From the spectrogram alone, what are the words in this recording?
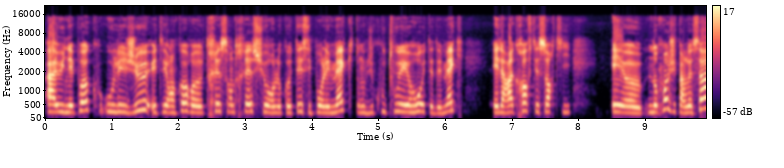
à une époque où les jeux étaient encore très centrés sur le côté c'est pour les mecs, donc du coup, tous les héros étaient des mecs, et Lara Croft est sortie. Et euh, donc moi je lui parle de ça,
